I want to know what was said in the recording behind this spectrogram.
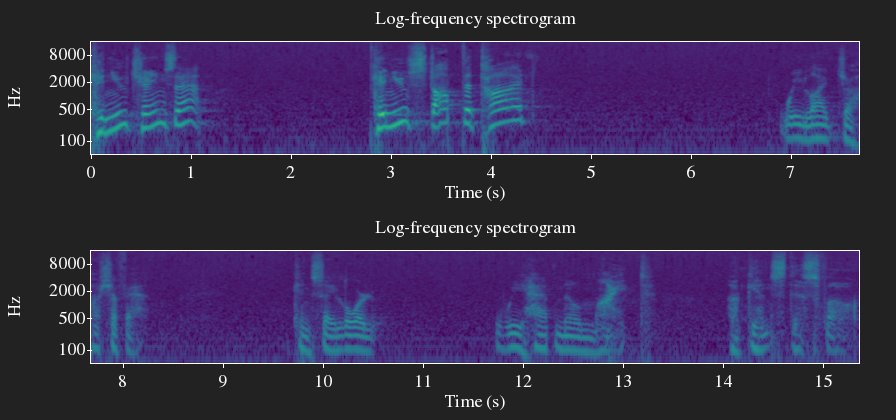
Can you change that? Can you stop the tide? We, like Jehoshaphat, can say, Lord, we have no might against this foe.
